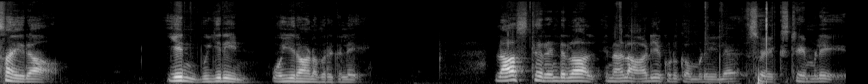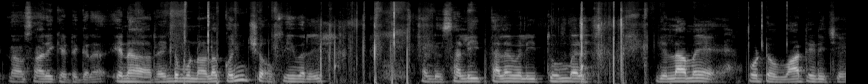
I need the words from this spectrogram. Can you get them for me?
சைரா என் உயிரின் உயிரானவர்களே. லாஸ்ட்டு ரெண்டு நாள் என்னால் ஆடியோ கொடுக்க முடியல. ஸோ எக்ஸ்ட்ரீம்லி நான் சாரி கேட்டுக்கிறேன். ஏன்னா ரெண்டு மூணு நாளாக கொஞ்சம் ஃபீவரிஷ் அந்த சளி தலைவலி தும்மல் எல்லாமே போட்டு வாட்டிடுச்சு.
